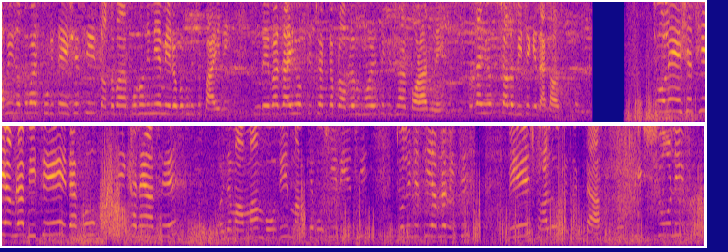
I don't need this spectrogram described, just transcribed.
আমি যতবার পুরীতে এসেছি ততবার কোনো দিনই আমি এরকম কিছু পাইনি। কিন্তু এবার যাই হোক, কিছু একটা প্রবলেম হয়েছে, কিছু আর করার নেই। তো যাই হোক, চলো বিচে গিয়ে দেখা হচ্ছে। চলে এসেছি আমরা বিচে দেখো এখানে আছে ওই যে মাম্মাম বৌদি, মাকে বসিয়ে দিয়েছি। চলে এসেছি আমরা বিচে বেশ ভালো ওয়েদারটা ভীষণই ভালো।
